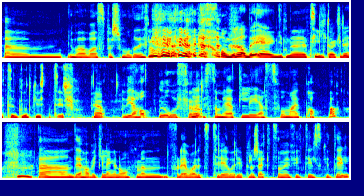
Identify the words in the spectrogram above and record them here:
Eh, hva var spørsmålet ditt? Om dere hadde egne tiltak rettet mot gutter? Ja. Vi har hatt noe før som het Les for meg, pappa. Eh, det har vi ikke lenger nå, men, for det var et treårig prosjekt som vi fikk tilskudd til.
